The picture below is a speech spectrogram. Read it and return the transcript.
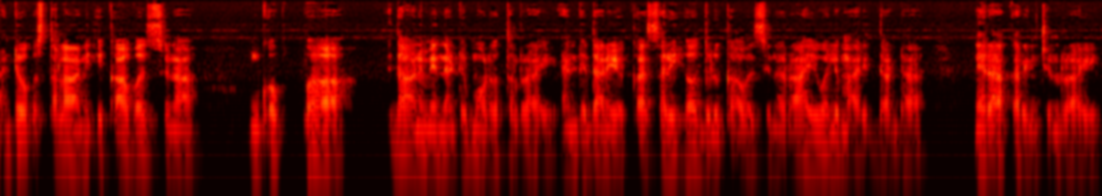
అంటే ఒక స్థలానికి కావలసిన గొప్ప విధానం ఏంటంటే మూలగతల రాయి అంటే దాని యొక్క సరిహద్దులు కావలసిన రాయి వల్ల మారిద్దంట. నిరాకరించిన రాయి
